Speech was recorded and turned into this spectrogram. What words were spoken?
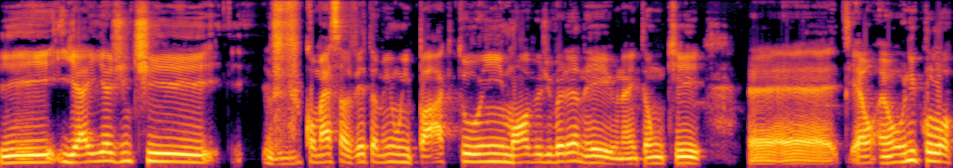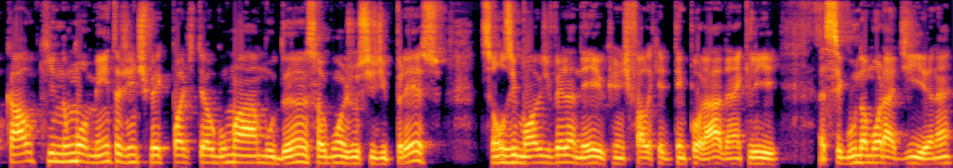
E, e aí a gente começa a ver também um impacto em imóvel de veraneio, né? Então que é, é, é, o único local que no momento a gente vê que pode ter alguma mudança, algum ajuste de preço, são os imóveis de veraneio, que a gente fala que é de temporada, né? Aquele a segunda moradia, né?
